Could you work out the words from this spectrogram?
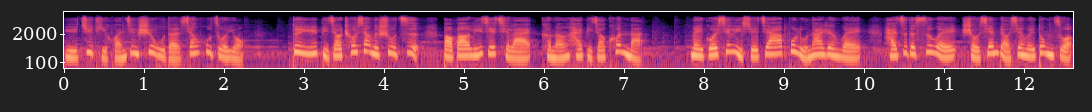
与具体环境事物的相互作用。对于比较抽象的数字，宝宝理解起来可能还比较困难。美国心理学家布鲁纳认为，孩子的思维首先表现为动作，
